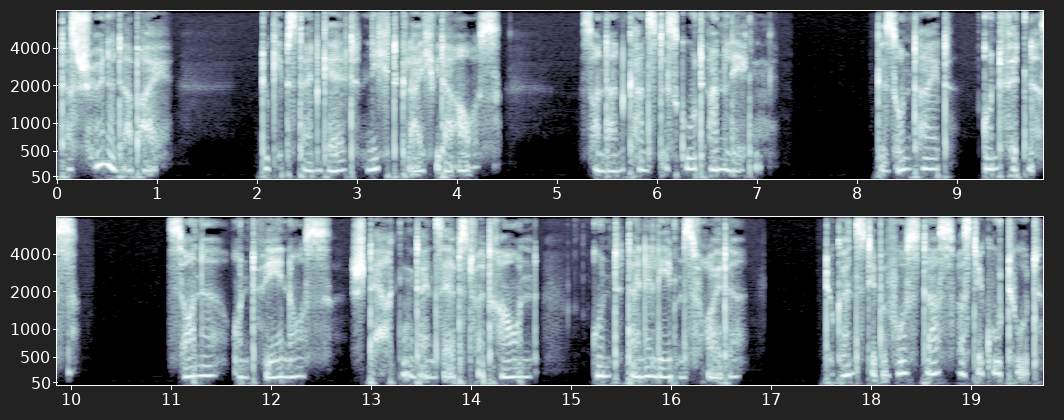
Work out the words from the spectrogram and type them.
Das Schöne dabei, du gibst dein Geld nicht gleich wieder aus, sondern kannst es gut anlegen. Gesundheit und Fitness. Sonne und Venus stärken dein Selbstvertrauen und deine Lebensfreude. Du gönnst dir bewusst das, was dir gut tut.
